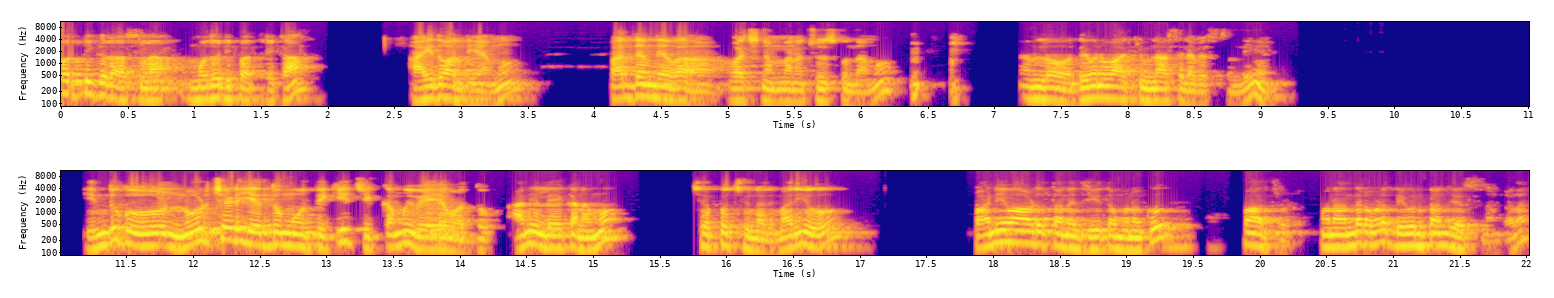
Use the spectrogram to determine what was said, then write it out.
తిమోతికి రాసిన మొదటి పత్రిక ఐదో అధ్యాయము పద్దెనిమిదవ వచనం మనం చూసుకుందాము. అందులో దేవుని వాక్యం నా సెలవిస్తుంది ఇందుకు నూడ్చెడి ఎద్దు మూతికి చిక్కము వేయవద్దు అని లేఖనము చెప్పుచున్నది. మరియు పనివాడు తన జీతమునకు పాత్రుడు. మన అందరం కూడా దేవుని పని చేస్తున్నాం కదా?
